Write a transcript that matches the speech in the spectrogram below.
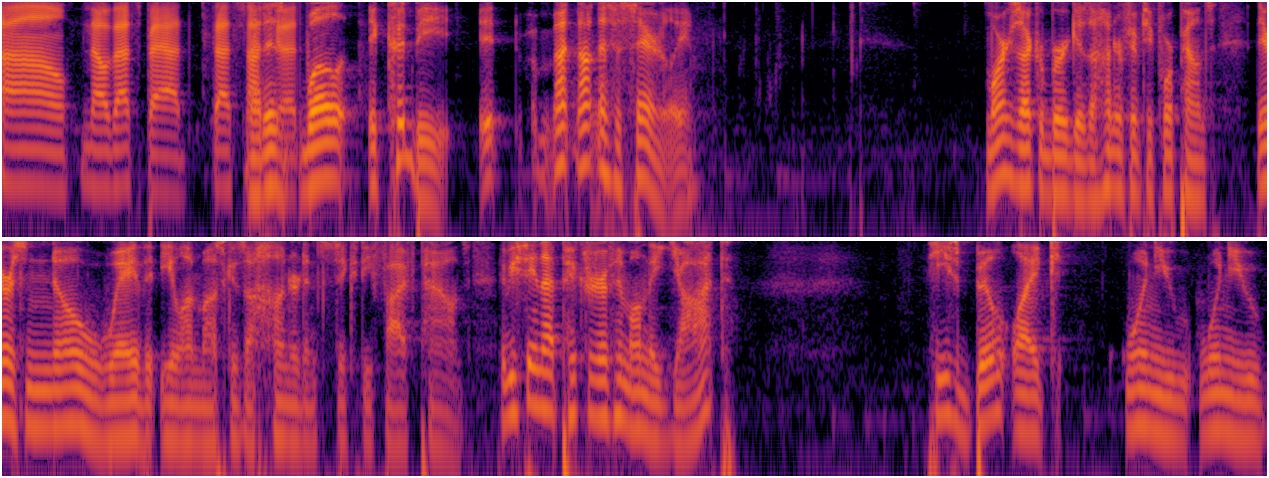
Oh no, that's bad. That's not That is good. well, it could be. It not not necessarily. Mark Zuckerberg is 154 pounds. There is no way that Elon Musk is 165 pounds. Have you seen that picture of him on the yacht? He's built like when you when you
